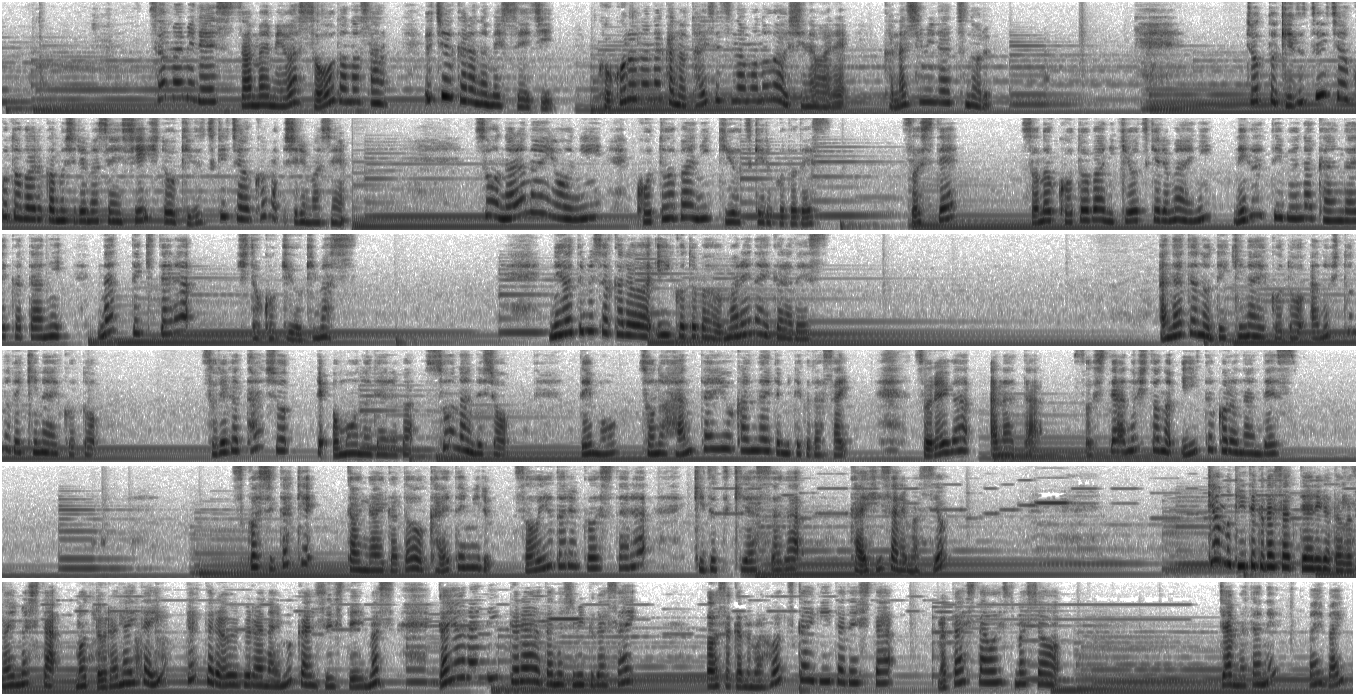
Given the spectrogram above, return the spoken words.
3枚目です。3枚目はソードの3。宇宙からのメッセージ。心の中の大切なものが失われ、悲しみが募る。ちょっと傷ついちゃうことがあるかもしれませんし、人を傷つけちゃうかもしれません。そうならないように言葉に気をつけることです。そして、その言葉に気をつける前に、ネガティブな考え方になってきたら一呼吸置きます。ネガティブさからはいい言葉は生まれないからです。あなたのできないこと、あの人のできないこと、それが短所って思うのであれば、そうなんでしょう。でも、その反対を考えてみてください。それがあなた、そしてあの人のいいところなんです。少しだけ考え方を変えてみるそういう努力をしたら傷つきやすさが回避されますよ今日も聞いてくださってありがとうございました。もっと占いたい？だったらおい占いも監修しています。概要欄リンクからお楽しみください。大阪の魔法使いギータでした。また明日お会いしましょう。じゃあまたね。バイバイ。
